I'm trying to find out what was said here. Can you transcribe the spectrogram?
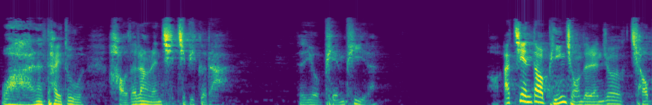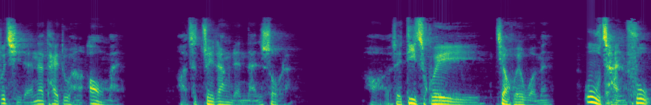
哇，那态度好的让人起鸡皮疙瘩，有偏僻了。啊，见到贫穷的人就瞧不起人，那态度很傲慢，啊，这最让人难受了。好，所以《弟子规》教诲我们：勿产富，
